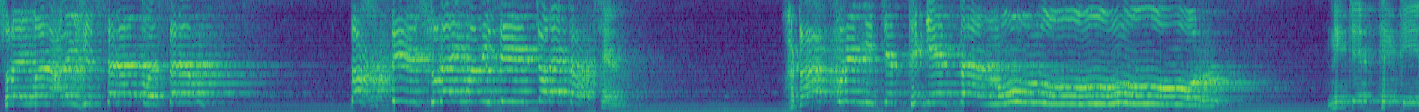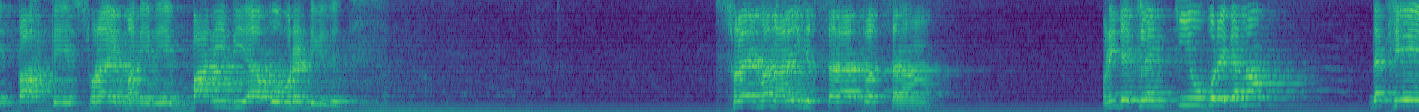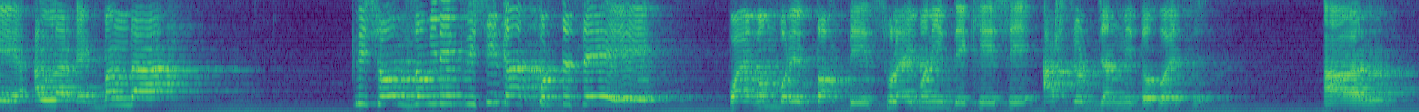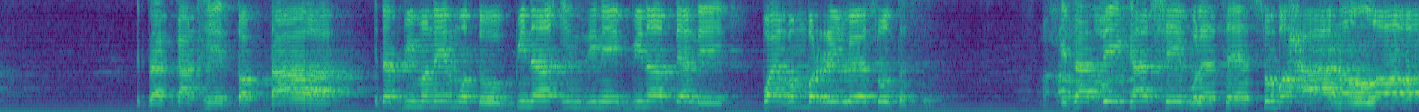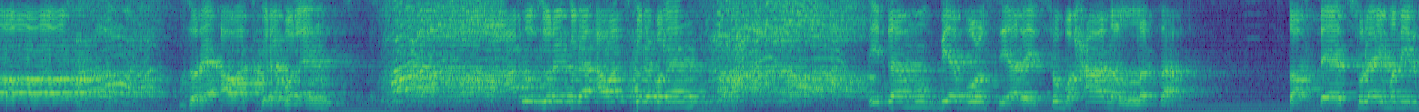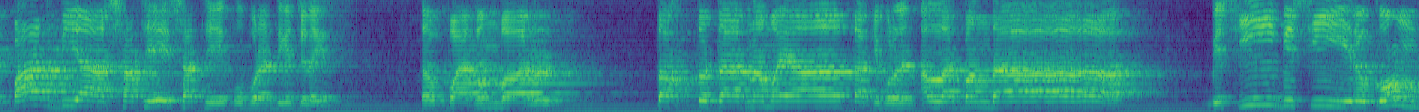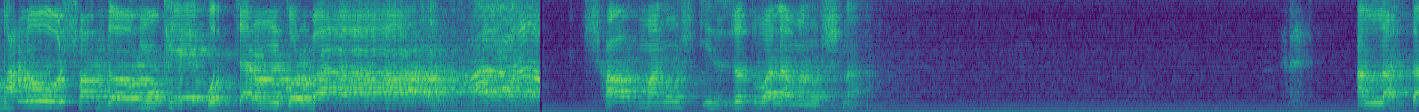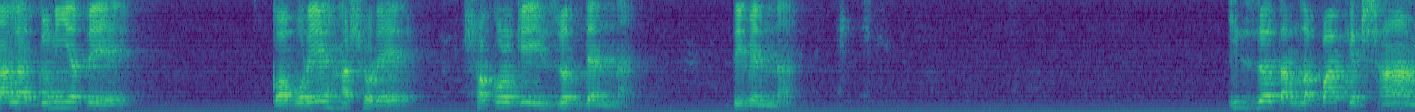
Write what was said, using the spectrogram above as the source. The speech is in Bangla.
সুলাইমান আলাইহিসসালাম তখতে সুলাইমানিতে চড়ে যাচ্ছেন। হঠাৎ করে নিচের থেকে একটা নূর নিচের থেকে তখতে সুলাইমানির বাড়ি দিয়া উপরের দিকে যেতেছে সুলাইমান আলাইহিসসালাম উনি দেখলেন কি উপরে গেল? দেখে আল্লাহর এক বান্দা কৃষক জমিনে কৃষি কাজ করতেছে। পয়গম্বরের তখতে সুলাইমানি দেখে সে আশ্চর্যান্বিত হয়েছে। আর এটা কাঠের তক্তা এটা বিমানের মতো বিনা ইঞ্জিনে বিনা তেলে পয়গম্বর রেলওয়ে চলতেছে। এটা দেখা সে বলেছে সুবহানাল্লাহ। জোরে আওয়াজ করে বলেন। আরও জোরে করে আওয়াজ করে বলেন। এটা মুখ দিয়ে বলছি, আর এই সুবহান আল্লাহটা তখতে সুলাইমানির পার দিয়া সাথে সাথে উপরের দিকে চলে গেছে। তো পয়গম্বর তখ্তটা নামায়া তাকে বললেন, আল্লাহর বান্দা বেশি বেশি এরকম ভালো শব্দ মুখে উচ্চারণ করবা। সব মানুষ ইজ্জতওয়ালা মানুষ না। আল্লাহ তাআলা দুনিয়াতে কবরে হাসরে সকলকে ইজ্জত দেন না, দিবেন না। ইজ্জত আল্লাহ পাকের শান।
